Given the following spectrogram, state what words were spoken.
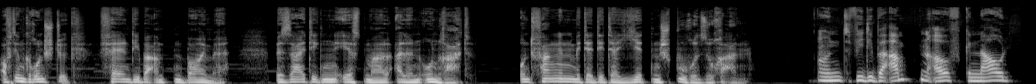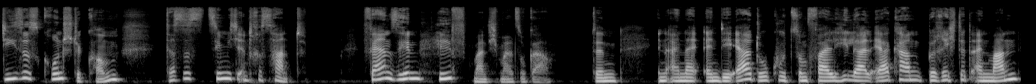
Auf dem Grundstück fällen die Beamten Bäume, beseitigen erstmal allen Unrat und fangen mit der detaillierten Spurensuche an. Und wie die Beamten auf genau dieses Grundstück kommen, das ist ziemlich interessant. Fernsehen hilft manchmal sogar. Denn in einer NDR-Doku zum Fall Hilal Erkan berichtet ein Mann,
